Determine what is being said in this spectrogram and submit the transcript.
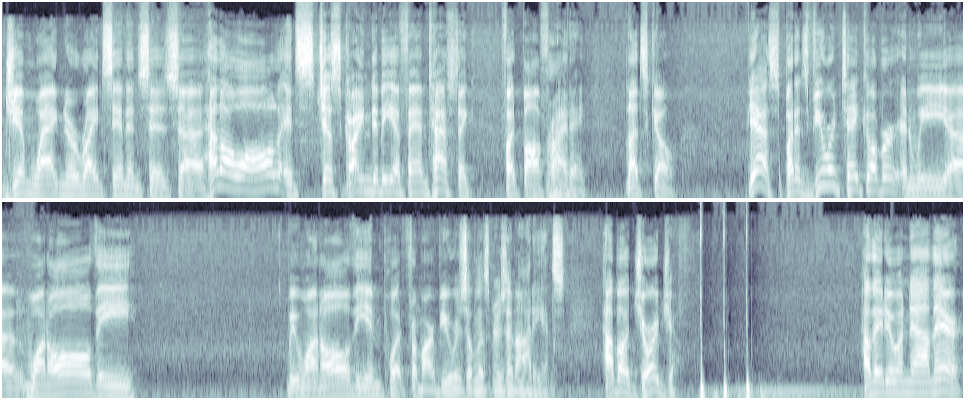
Jim Wagner writes in and says, uh, Hello, all. It's just going to be a fantastic Football Friday. Let's go. Yes, but it's viewer takeover, and we uh, want all the we want all the input from our viewers and listeners and audience. How about Georgia? How they doing down there?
